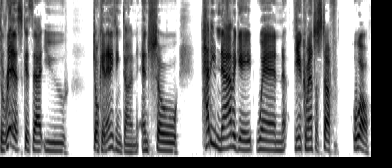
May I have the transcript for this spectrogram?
the risk is that you don't get anything done. And so how do you navigate when the incremental stuff well,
